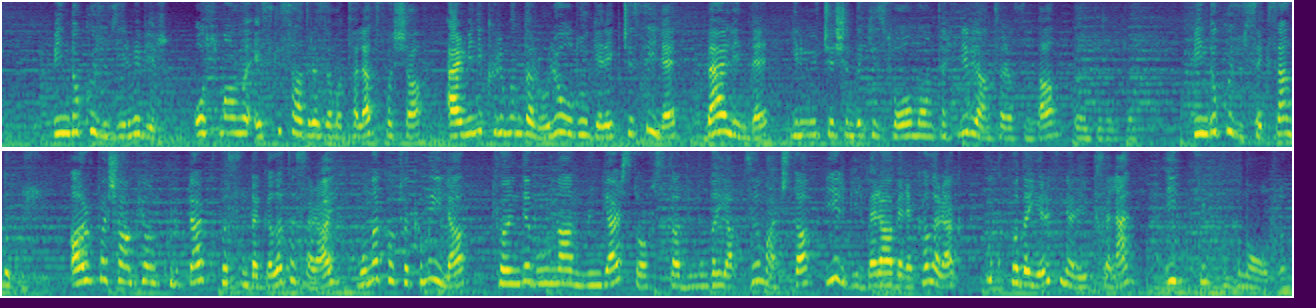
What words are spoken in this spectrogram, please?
1921 Osmanlı eski sadrazamı Talat Paşa, Ermeni Kırım'ında rolü olduğu gerekçesiyle Berlin'de 23 yaşındaki Soğumon Tehliryan tarafından öldürüldü. 1989 Avrupa Şampiyon Kulüpler Kupası'nda Galatasaray, Monaco takımıyla Köln'de bulunan Müngersdorf Stadyumunda yaptığı maçta 1-1 berabere kalarak bu kupada yarı finale yükselen ilk Türk takımı oldu.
